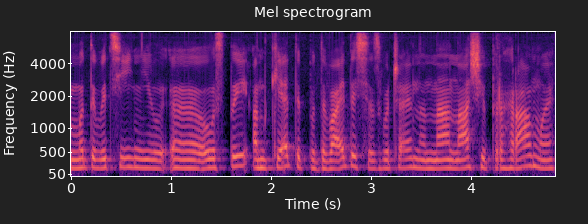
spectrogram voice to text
мотиваційні е, листи, анкети. Подавайтеся, звичайно, на наші програми.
